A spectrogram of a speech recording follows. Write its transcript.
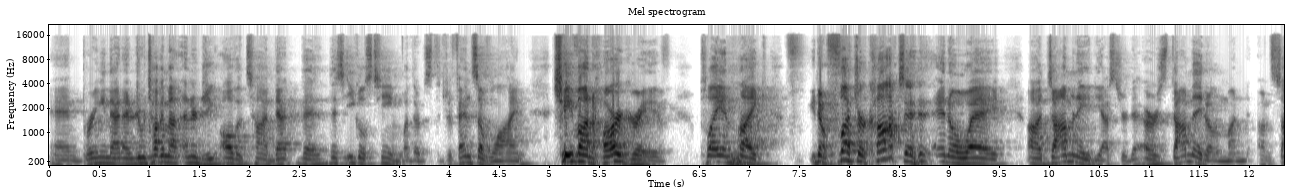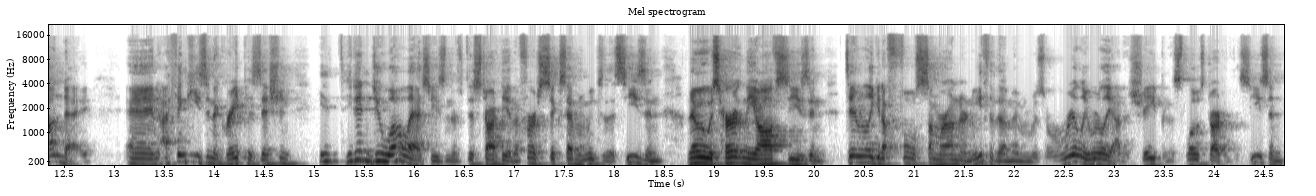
and bringing that energy. We're talking about energy all the time. That this Eagles team, whether it's the defensive line, Javon Hargrave playing like you know Fletcher Cox in, in a way, uh, dominated yesterday or dominated on Monday, on Sunday. And I think he's in a great position. He, he didn't do well last season to start the, the first six, seven weeks of the season. I know he was hurt in the offseason, didn't really get a full summer underneath of them, and was really, really out of shape in a slow start of the season.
